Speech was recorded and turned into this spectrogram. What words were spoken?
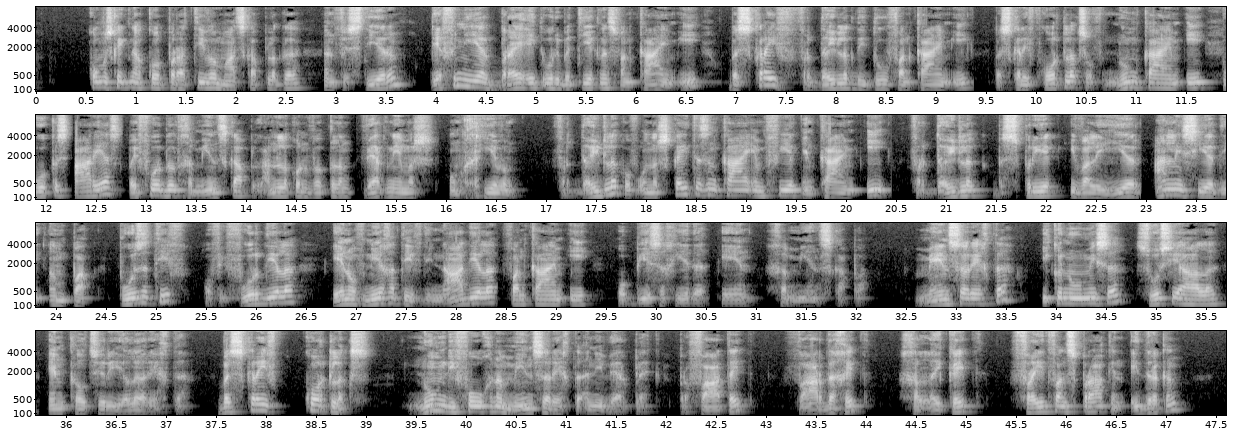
Kom ons kyk na korporatiewe maatskaplike investering. Definieer brei uit oor die betekenis van KMI, beskryf verduidelik die doel van KMI, beskryf kortliks of noem KMI fokusareas, byvoorbeeld gemeenskap, landelike ontwikkeling, werknemers, omgewing. Verduidelik of onderskei tussen KMV en KMI verduidelik, bespreek, evalueer, analiseer die impak, positief of die voordele en of negatief die nadele van KMI op besighede en gemeenskappe. Menseregte, ekonomiese, sosiale en kulturele regte. Beskryf kortliks noem die volgende menseregte in die werkplek: privaatheid, waardigheid, gelykheid, vryheid van spraak en uitdrukking,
